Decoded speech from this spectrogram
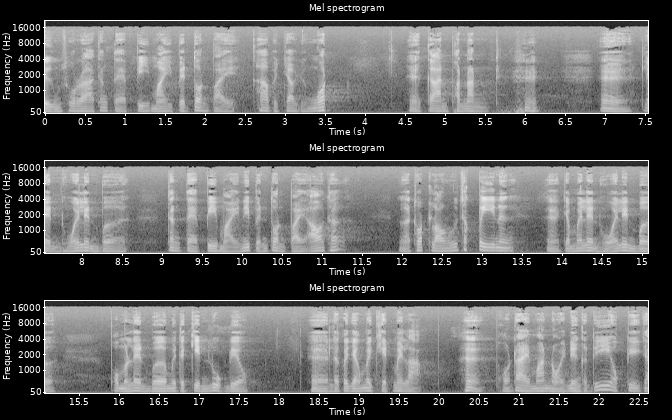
ดื่มสุราตั้งแต่ปีใหม่เป็นต้นไป ข้าพเจ้าจะงดการพนันเล่นหวยเล่นเบอร์ ตั้งแต่ปีใหม่นี้เป็นต้นไปเอาเถอะทดลองรู้สักปีหนึ่งจะไม่เล่นหวยเล่นเบอร์เพราะมันเล่นเบอร์มันจะกินลูกเดียวแล้วก็ยังไม่เข็ดไม่หลับ พอได้มาหน่อยหนึ่งก็ดีอกดีใจ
